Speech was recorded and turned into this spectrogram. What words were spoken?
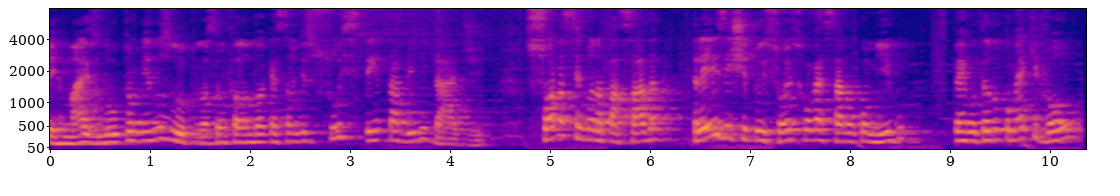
ter mais lucro ou menos lucro, nós estamos falando de uma questão de sustentabilidade. Só na semana passada, três instituições conversaram comigo perguntando como é que vão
